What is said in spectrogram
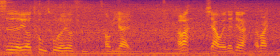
吃了又吐，吐了又吃，超厉害的。好了，下回再见了，拜拜。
